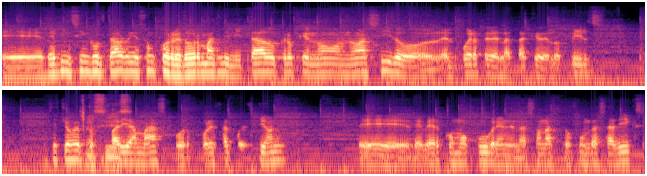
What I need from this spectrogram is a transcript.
Eh, Devin Singletary es un corredor más limitado, creo que no, no ha sido el fuerte del ataque de los Bills. Entonces yo me preocuparía más por, por esta cuestión de, de, ver cómo cubren en las zonas profundas a Dix.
